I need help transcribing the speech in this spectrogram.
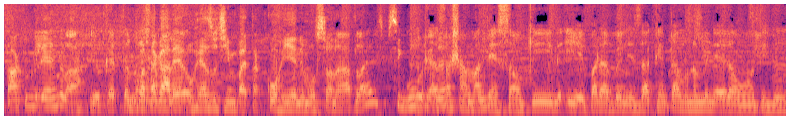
tá com o Guilherme lá. Eu quero também Enquanto a chamar- galera, o resto do time vai estar correndo, emocionado lá, segura. Eu quero né? só chamar a atenção aqui e, e parabenizar quem tava no Mineirão ontem, viu?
